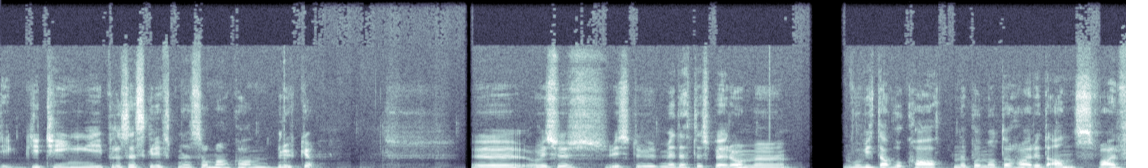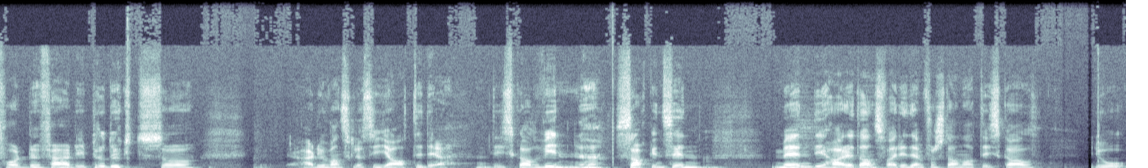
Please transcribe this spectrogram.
ligger ting i prosesskriftene som man kan bruke. Eh, og hvis du, hvis du med dette spør om eh, hvorvidt advokatene på en måte har et ansvar for det ferdige produkt, så er det jo vanskelig å si ja til det. De skal vinne saken sin, Mm. men de har et ansvar i den forstand at de skal jo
